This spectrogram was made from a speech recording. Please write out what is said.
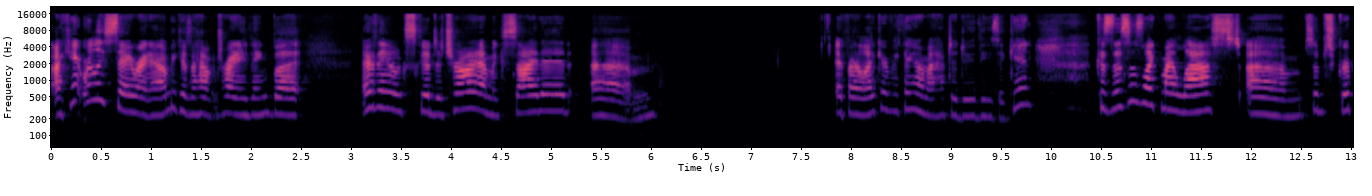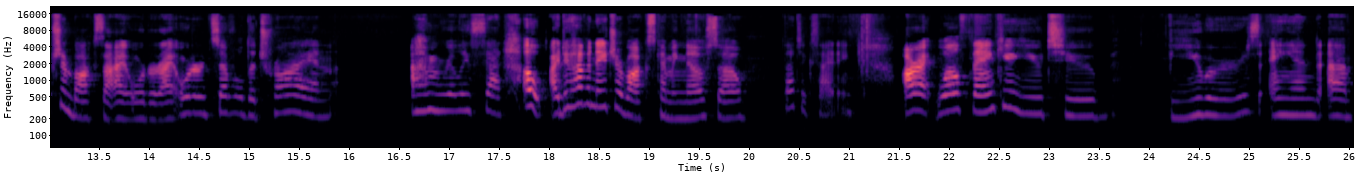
I can't really say right now because I haven't tried anything, but everything looks good to try. I'm excited. Um, if I like everything, I might have to do these again. Because this is like my last um, subscription box that I ordered. I ordered several to try and I'm really sad. Oh, I do have a nature box coming though, so that's exciting. All right, well, thank you, YouTube viewers. And um,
